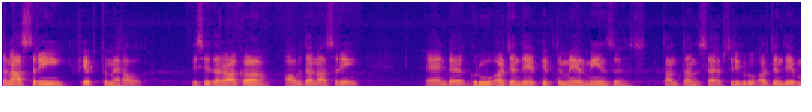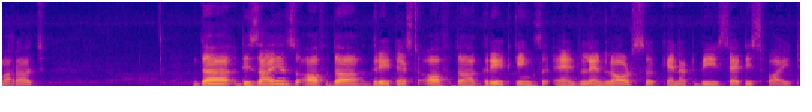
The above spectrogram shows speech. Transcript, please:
Tanasri Fifth Mahal. This is the raga of Dhanasri and uh, Guru Arjan Dev Fifth Mahal means uh, Tantan Sahib Sri Guru Arjan Dev Maharaj. The desires of the greatest of the great kings and landlords cannot be satisfied.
